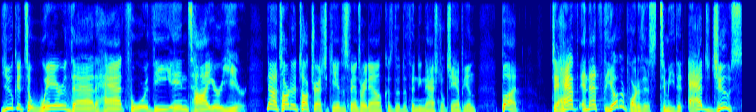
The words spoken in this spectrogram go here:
you get to wear that hat for the entire year. Now, it's harder to talk trash to Kansas fans right now because they're the defending national champion. But to have, and that's the other part of this to me that adds juice.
